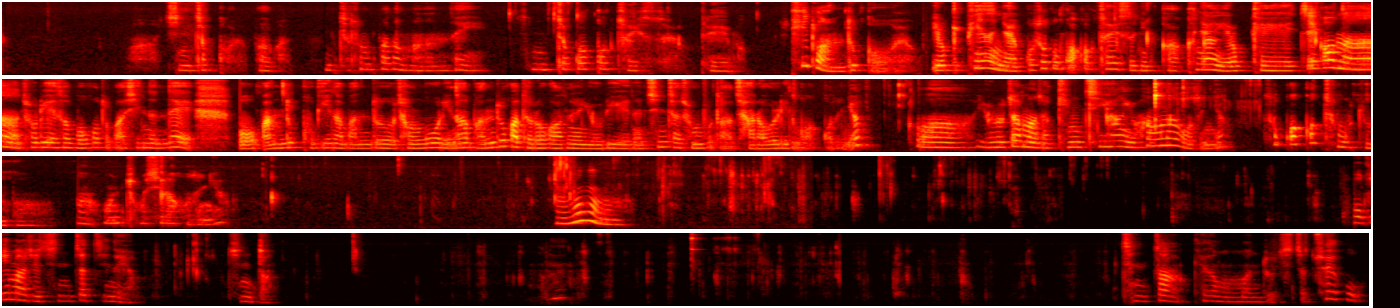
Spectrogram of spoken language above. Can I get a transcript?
와 진짜 커요. 봐봐. 진짜 손바닥만 한데 진짜 꽉꽉 차 있어요. 대박 피도 안 두꺼워요. 이렇게 피는 얇고 속은 꽉꽉 차 있으니까 그냥 이렇게 찌거나 조리해서 먹어도 맛있는데 뭐 만두국이나 만두 전골이나 만두가 들어가는 요리에는 진짜 전부 다 잘 어울리는 것 같거든요. 와 열자마자 김치 향이 확 나거든요. 속 꽉꽉 찬 것 좀 봐. 아 엄청 실하거든요. 음. 고기 맛이 진짜 진해요. 진짜. 음. 진짜 개성 왕만두 진짜 최고.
